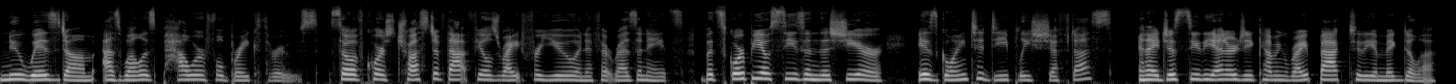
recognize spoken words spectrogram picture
new wisdom as well as powerful breakthroughs. So, of course, trust if that feels right for you and if it resonates. But Scorpio season this year is going to deeply shift us and I just see the energy coming right back to the amygdala.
